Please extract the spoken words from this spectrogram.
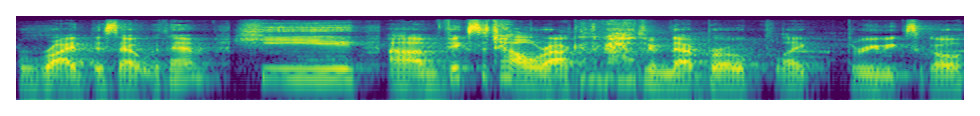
ride this out with him. He um, fixed a towel rack in the bathroom that broke like three weeks ago,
